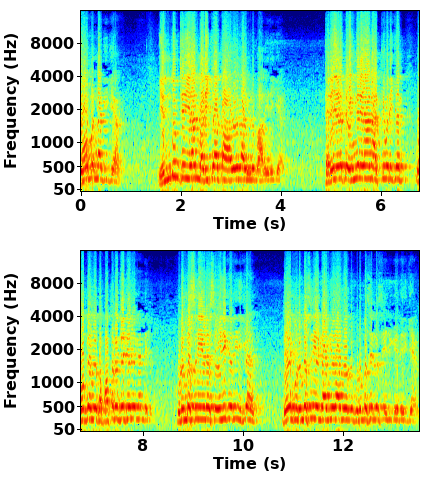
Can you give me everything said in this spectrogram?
ബോംബുണ്ടാക്കിക്കുകയാണ് എന്തും ചെയ്യാൻ മടിക്കാത്ത ആളുകളായി ഇവർ മാറിയിരിക്കുകയാണ്. തെരഞ്ഞെടുപ്പ് എങ്ങനെയാണ് അട്ടിമറിക്കാൻ നോക്കുന്നത് പത്തനംതിട്ടയിലും കണ്ടില്ല? കുടുംബശ്രീയുടെ സ്റ്റേജിൽ കയറിയിരിക്കുകയാണ്. ഇദ്ദേഹം കുടുംബശ്രീ ഉണ്ടാക്കിയതാന്ന് പറഞ്ഞ് കുടുംബശ്രീയുടെ സ്റ്റേജിൽ കയറിയിരിക്കുകയാണ്.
